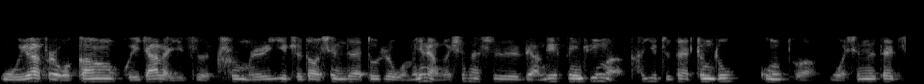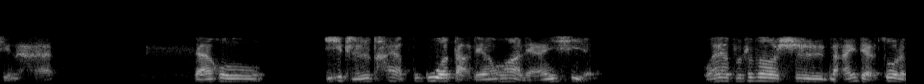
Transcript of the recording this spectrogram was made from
五月份我刚回家了一次，出门一直到现在都是我们两个现在是两地分居嘛，他一直在郑州工作，我现在在济南，然后一直他也不给我打电话联系，我也不知道是哪一点做的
